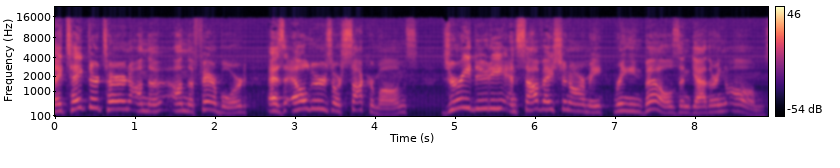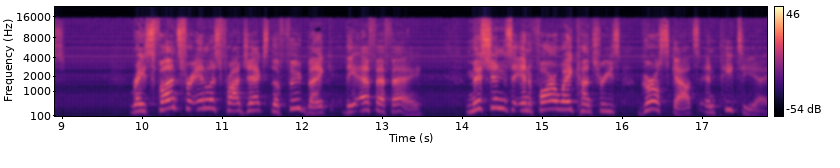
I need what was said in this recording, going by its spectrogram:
They take their turn on the, on the fair board as elders or soccer moms, jury duty and Salvation Army ringing bells and gathering alms. Raise funds for endless projects, the food bank, the FFA, missions in faraway countries, Girl Scouts, and PTA.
